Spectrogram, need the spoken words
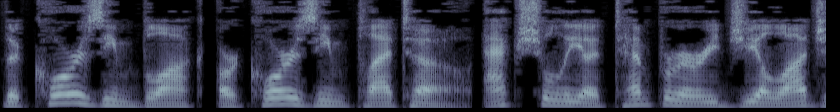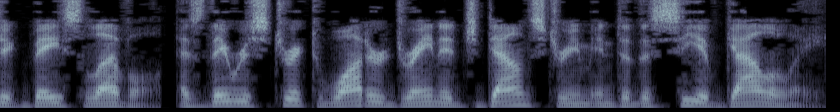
The Korazim Block, or Korazim Plateau actually a temporary geologic base level, as they restrict water drainage downstream into the Sea of Galilee.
